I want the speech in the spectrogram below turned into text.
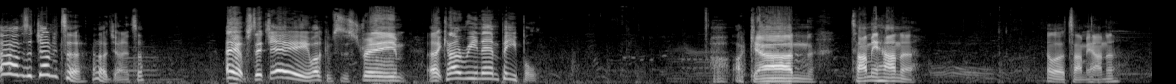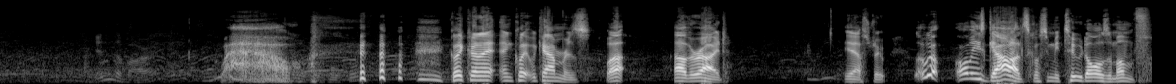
Oh, there's a janitor. Hello, janitor. Hey up, Stitch. Hey, welcome to the stream. Uh, can I rename people? I can. Tammy Hannah. Hello, Tammy Hannah. Wow. click on it and click the cameras. What? Oh, the ride. Yeah, that's true. Look all these guards costing me $2 a month.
